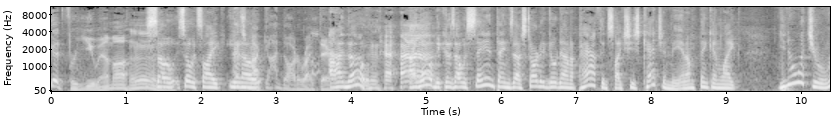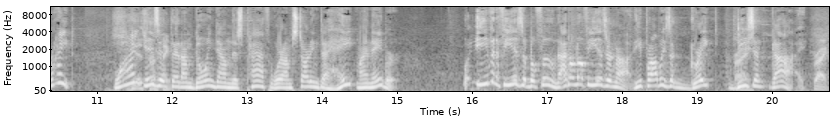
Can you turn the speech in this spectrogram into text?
Good for you, Emma. Mm. So so it's like, you That's know my goddaughter right there. I know. I know because I was saying things I started to go down a path and it's like she's catching me and I'm thinking like, you know what, you're right. Why She is is, right. it that I'm going down this path where I'm starting to hate my neighbor? Well, even if he is a buffoon, I don't know if he is or not. He probably is a great, decent guy. Right.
